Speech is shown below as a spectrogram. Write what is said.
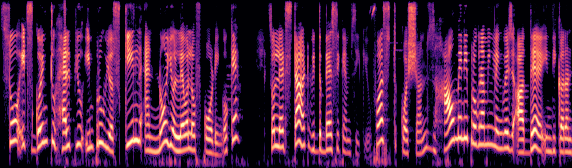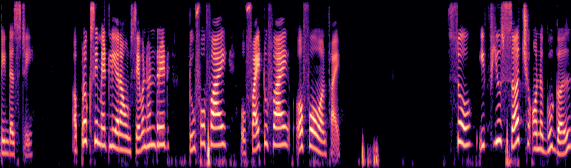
So it's going to help you improve your skill and know your level of coding, okay? So let's start with the basic MCQ. First questions, how many programming language are there in the current industry? Approximately around 700, 245 or 525 or 415. So if you search on a Google,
